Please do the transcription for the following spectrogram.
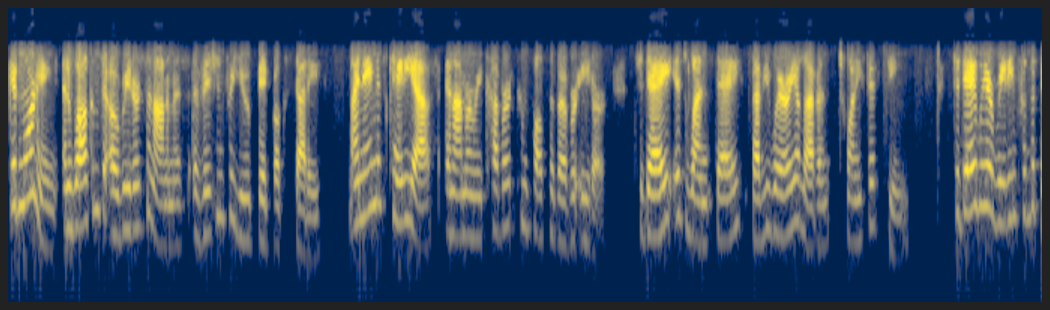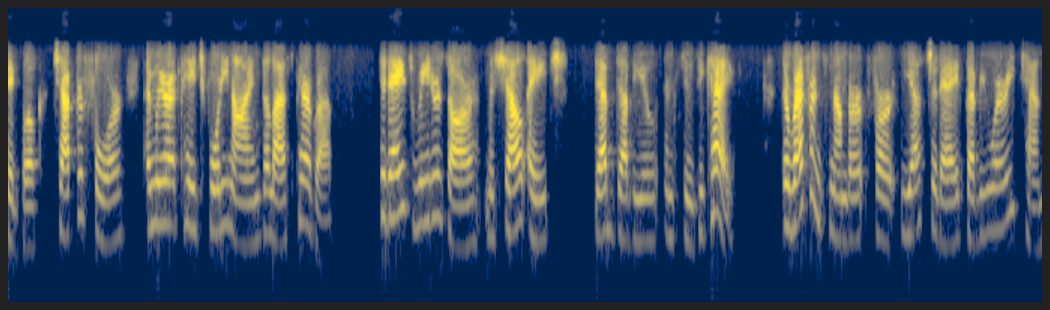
Good morning, and welcome to Overeaters Anonymous, a Vision for You Big Book Study. My name is Katie F., and I'm a recovered compulsive overeater. Today is Wednesday, February 11th, 2015. Today we are reading from the Big Book, Chapter 4, and we are at page 49, the last paragraph. Today's readers are Michelle H., Deb W., and Susie K. The reference number for yesterday, February 10th,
